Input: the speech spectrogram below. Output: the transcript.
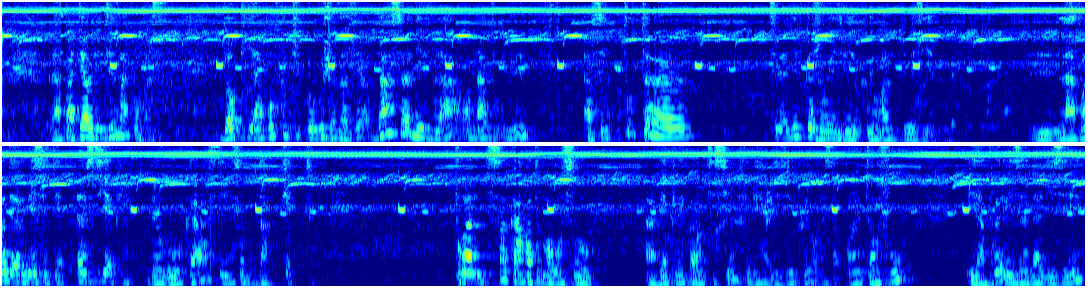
La fraternité, ça? Commence. Donc, il y a beaucoup, beaucoup de choses à faire. Dans ce livre-là, on a voulu. C'est. Euh, c'est le livre que j'aurais dû écrire en deuxième. L'avant-dernier, c'était Un siècle de Goka. C'est une sorte d'enquête prendre 140 morceaux avec les particiens, il faut les réaliser que ça prend un temps fou, et après les analyser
